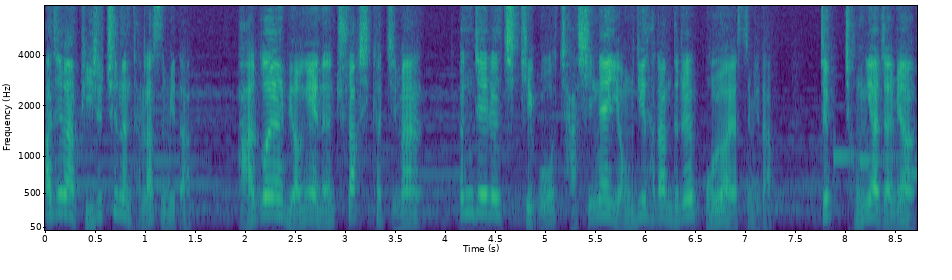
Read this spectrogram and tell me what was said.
하지만 비슈츠는 달랐습니다. 과거의 명예는 추락시켰지만 현재를 지키고 자신의 영지 사람들을 보호하였습니다. 즉 정리하자면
